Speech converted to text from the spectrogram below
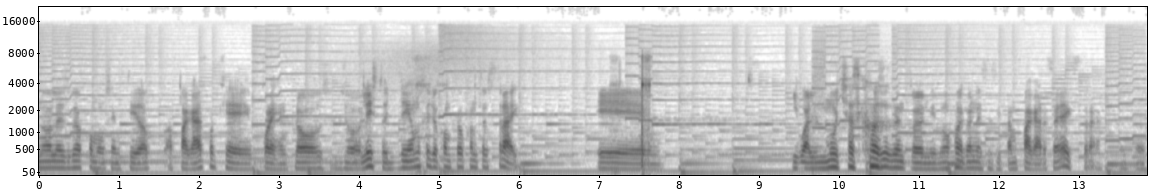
no les veo como sentido a, pagar porque, por ejemplo, yo, listo, digamos que yo compro Counter-Strike. Eh, igual muchas cosas dentro del mismo juego necesitan pagarse extra. Entonces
